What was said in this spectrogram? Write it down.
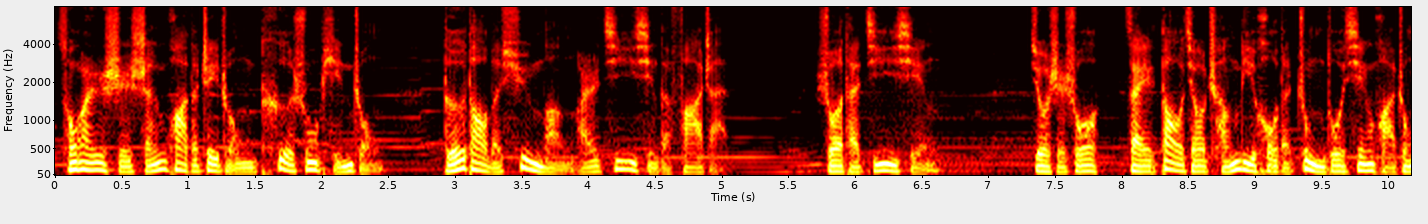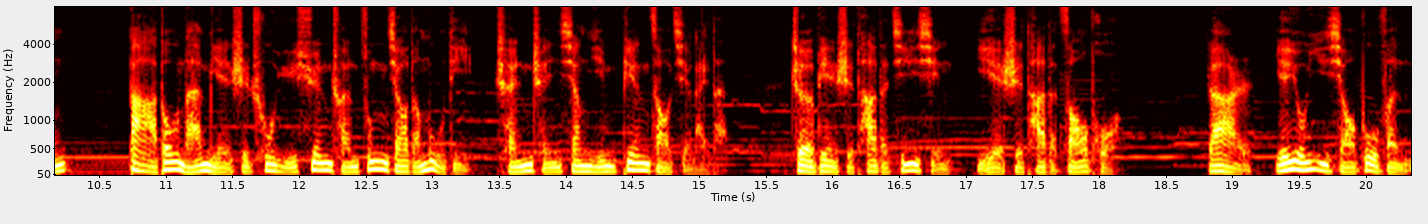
从而使神话的这种特殊品种得到了迅猛而畸形的发展。说它畸形，就是说在道教成立后的众多仙话中，大都难免是出于宣传宗教的目的，沉沉相因编造起来的。这便是它的畸形，也是它的糟粕。然而，也有一小部分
